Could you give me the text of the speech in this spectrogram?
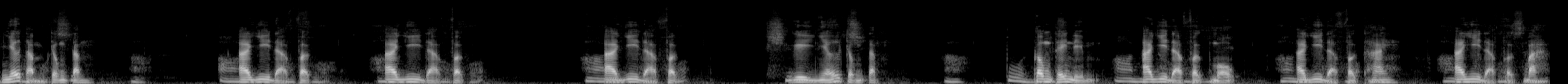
Nhớ thầm trong tâm. A di đà phật a di đà phật a di đà phật. Ghi nhớ trong tâm. Không thể niệm a di đà phật một a di đà phật hai a di đà phật ba.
